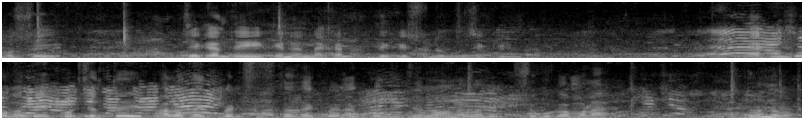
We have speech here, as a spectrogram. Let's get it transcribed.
অবশ্যই যেখান থেকে কেনেন না কেন দেখে শুনে বুঝে কিনবেন। এখন তোমাদের এই পর্যন্তই ভালো থাকবেন সুস্থ থাকবেন। আপনাদের জন্য অনেক অনেক শুভকামনা। ধন্যবাদ।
